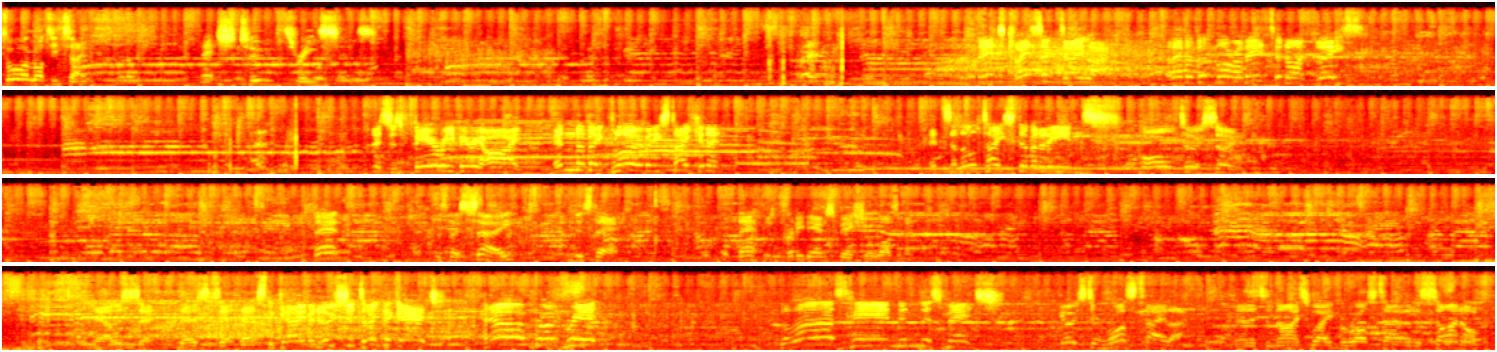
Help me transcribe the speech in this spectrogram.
Tour Lottie Taylor. Match 236. That's classic Taylor. I'll have a bit more of that tonight, please. This is very, very high in the big blue, but he's taken it. It's a little taster, but it ends all too soon. That, as they say, is that. But that was pretty damn special, wasn't it? Now this is it. This is it. That's the game, and who should take the catch? How appropriate! The last hand in this match goes to Ross Taylor, and it's a nice way for Ross Taylor to sign off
